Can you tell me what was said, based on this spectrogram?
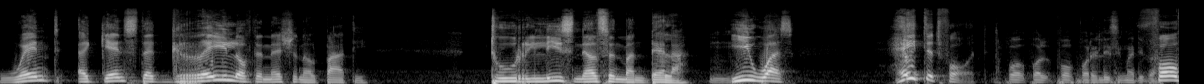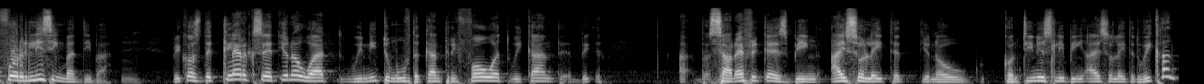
went against the grail of the National Party to release Nelson Mandela. He was hated for it. For, for, for, for releasing Madiba. For, for releasing Madiba. Because de Klerk said, you know what, we need to move the country forward. We can't. uh, Be, uh, South Africa is being isolated, you know, continuously being isolated. We can't.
